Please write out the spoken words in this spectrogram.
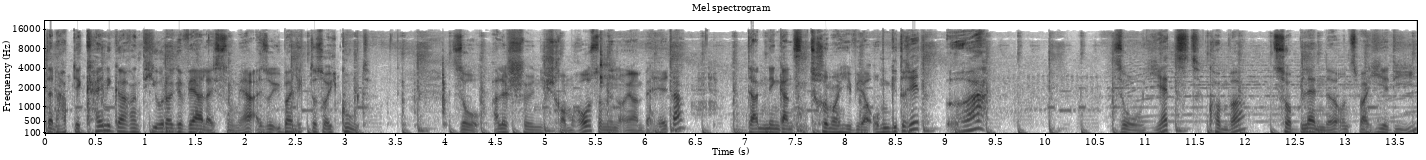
dann habt ihr keine Garantie oder Gewährleistung mehr. Also überlegt es euch gut. So, alles schön die Schrauben raus und in euren Behälter. Dann den ganzen Trümmer hier wieder umgedreht. So, jetzt kommen wir zur Blende und zwar hier die.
